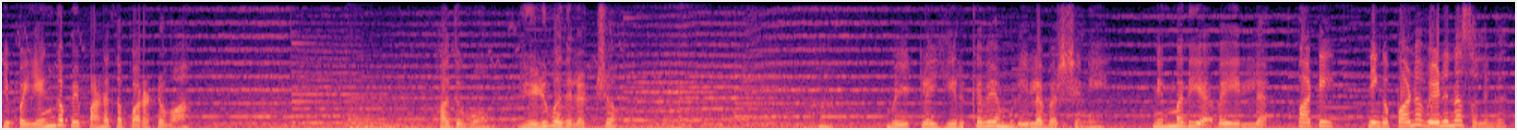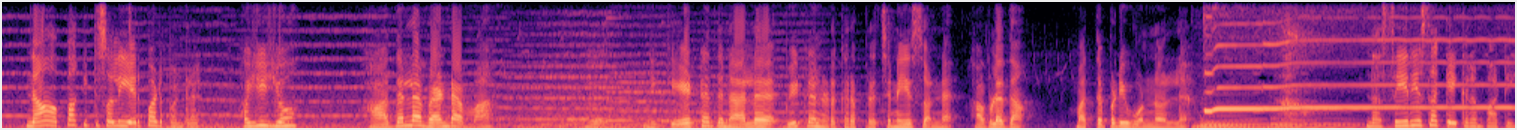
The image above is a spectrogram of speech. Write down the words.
இப்ப எங்க போய் பணத்தை புரட்டுவான் அதுவும் எழுபது லட்சம். வீட்ல இருக்கவே முடியல வர்ஷினி. நிம்மதியாவே இல்ல. பாட்டி நீங்க பணம் வேணும்னா சொல்லுங்க. நான் அப்பா கிட்ட சொல்லி ஏற்பாடு பண்றேன். ஐயோ அதெல்லாம் வேண்டாம்மா. அஹ், நீ கேட்டதுனால வீட்டில் நடக்கிற பிரச்சனையே சொன்னேன் அவ்வளோதான் மற்றபடி ஒன்றும் இல்லை. நான் சீரியஸா கேக்குறேன் பாட்டி.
